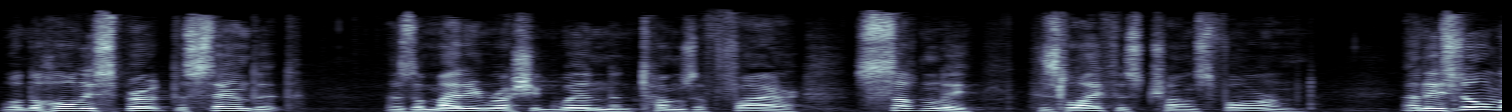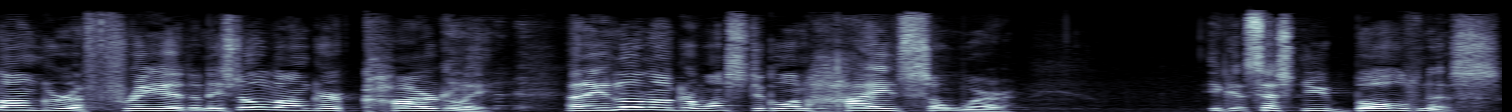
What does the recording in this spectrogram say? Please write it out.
when the Holy Spirit descended, as a mighty rushing wind and tongues of fire, suddenly his life is transformed. And he's no longer afraid and he's no longer cowardly and he no longer wants to go and hide somewhere. He gets this new boldness.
